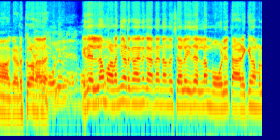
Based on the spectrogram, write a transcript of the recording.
ആ കിടക്കുവാണ്. അതെ. ഇതെല്ലാം വളഞ്ഞു കിടക്കുന്നതിന് കാരണം എന്നാന്ന് വെച്ചാൽ ഇതെല്ലാം മോളിൽ താഴേക്ക് നമ്മൾ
